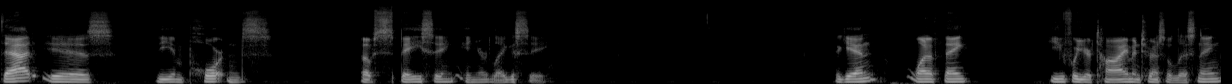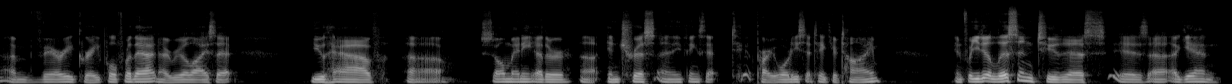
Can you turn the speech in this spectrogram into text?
That is the importance of spacing in your legacy. Again, want to thank you for your time in terms of listening. I'm very grateful for that. I realize that you have uh, so many other uh, interests and things that t- priorities that take your time, and for you to listen to this is uh, again,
